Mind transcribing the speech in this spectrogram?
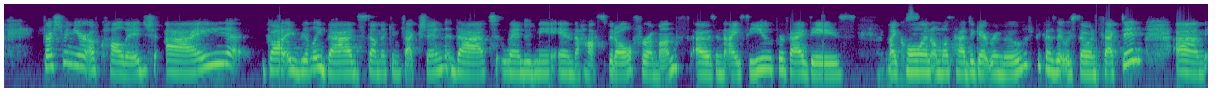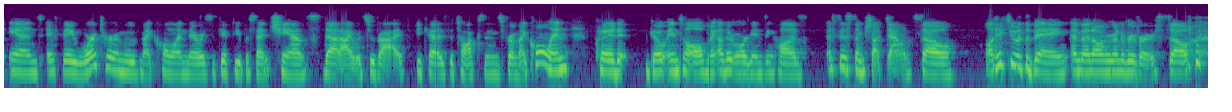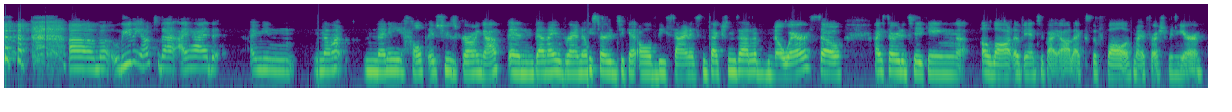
freshman year of college, I got a really bad stomach infection that landed me in the hospital for a month. I was in the ICU for five days. My colon almost had to get removed because it was so infected. Um, and if they were to remove my colon, there was a 50% chance that I would survive because the toxins from my colon could go into all of my other organs and cause a system shutdown. So I'll hit you with the bang and then we're going to reverse. So um, leading up to that, I had I mean, not many health issues growing up. And then I randomly started to get all of these sinus infections out of nowhere. So I started taking a lot of antibiotics the fall of my freshman year.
